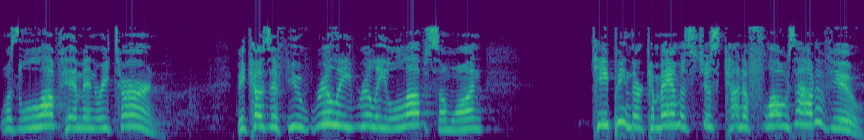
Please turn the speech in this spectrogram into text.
was love Him in return. Because if you really, really love someone, keeping their commandments just kind of flows out of you.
